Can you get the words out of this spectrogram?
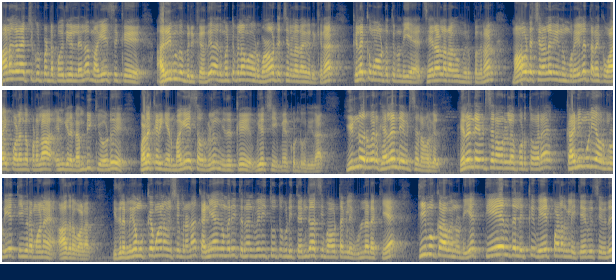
மாநகராட்சிக்குட்பட்ட பகுதிகளில் எல்லாம் மகேஷுக்கு அறிமுகம் இருக்கிறது. அது மட்டும் இல்லாமல் அவர் மாவட்ட செயலாளராக இருக்கிறார். கிழக்கு மாவட்டத்தினுடைய செயலாளராகவும் இருப்பதனால் மாவட்ட செயலாளர் என்னும் முறையில் தனக்கு வாய்ப்பு வழங்கப்படலாம் என்கிற நம்பிக்கையோடு வழக்கறிஞர் மகேஷ் அவர்களும் இதற்கு முயற்சியை மேற்கொண்டு வருகிறார். இன்னொருவர் ஹெலன் டேவிட்சன் அவர்கள். ஹெலன் டேவிட்சன் அவர்களை பொறுத்தவரை கனிமொழி அவர்களுடைய தீவிரமான ஆதரவாளர். இதில் மிக முக்கியமான விஷயம் என்னன்னா கன்னியாகுமரி திருநெல்வேலி தூத்துக்குடி தென்காசி மாவட்டங்களை உள்ளடக்கிய திமுகவினுடைய தேர்தலுக்கு வேட்பாளர்களை தேர்வு செய்வது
